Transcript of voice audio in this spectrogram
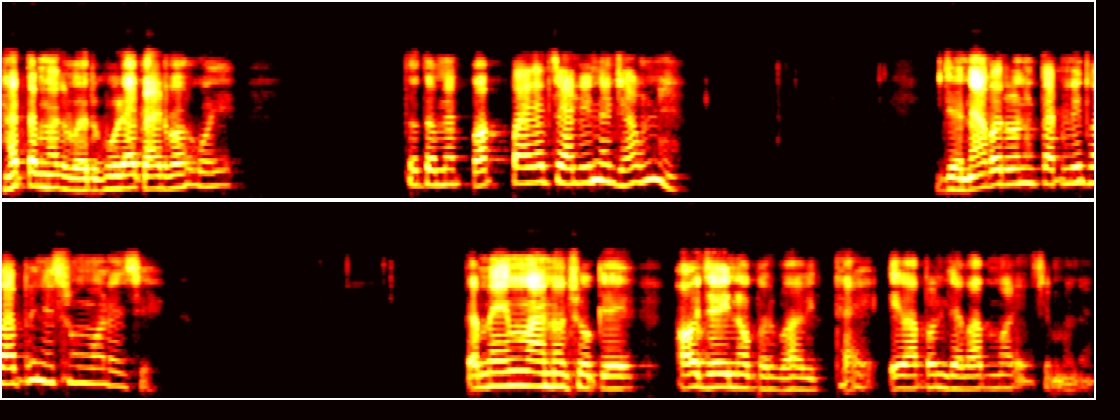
હા, તમારે વરઘોડા કાઢવા હોય તો તમે પગ પાડે ચાલીને જાઓ ને. જનાવરોને તકલીફ આપીને શું મળે છે? તમે એમ માનો છો કે અજયનો પ્રભાવિત થાય, એવા પણ જવાબ મળે છે મને?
